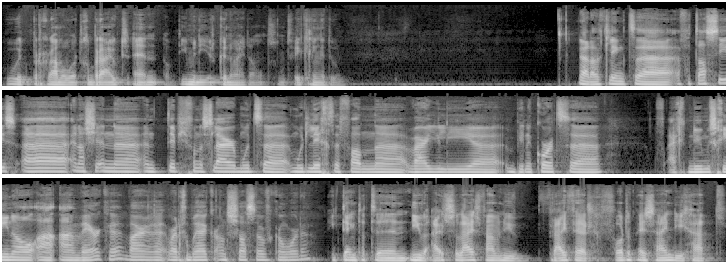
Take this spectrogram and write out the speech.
hoe het programma wordt gebruikt. En op die manier kunnen wij dan onze ontwikkelingen doen. Nou, dat klinkt uh, fantastisch. Uh, en als je een, uh, een tipje van de sluier moet, moet lichten van waar jullie binnenkort, of eigenlijk nu misschien al aan, aan werken, waar, waar de gebruiker enthousiast over kan worden? Ik denk dat de nieuwe uitstellijst, waar we nu vrij ver gevorderd mee zijn, die gaat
